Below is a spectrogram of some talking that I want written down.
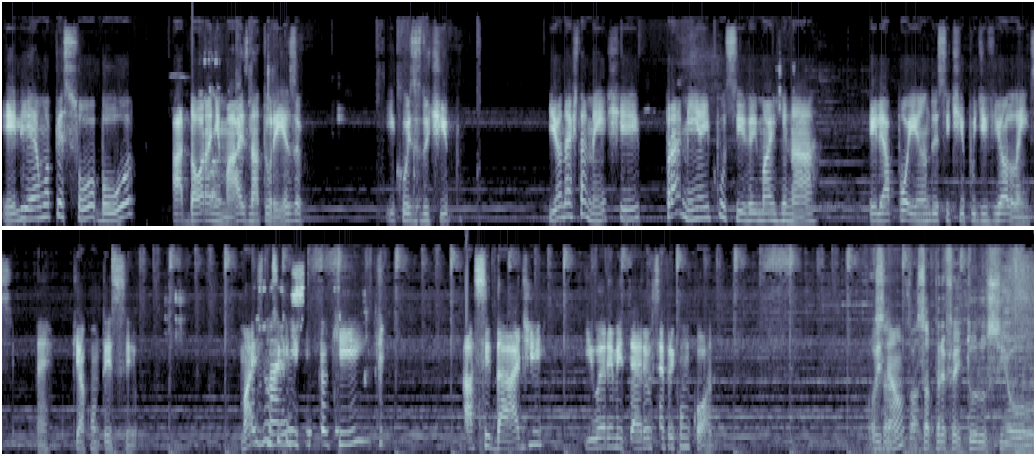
Ele é uma pessoa boa, adora animais, natureza e coisas do tipo. E honestamente, pra mim é impossível imaginar ele apoiando esse tipo de violência, né? Que aconteceu. Mas não Mas- significa que a cidade e o eremitério sempre concordam. Pois Vossa, não? Vossa prefeitura, o senhor.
